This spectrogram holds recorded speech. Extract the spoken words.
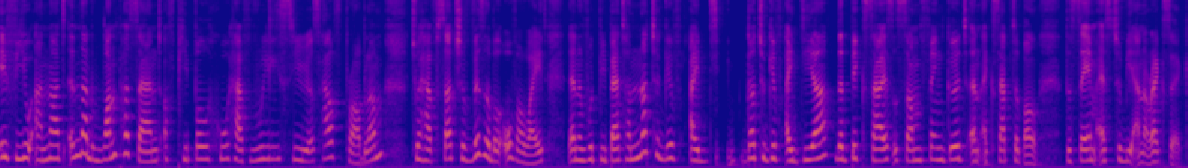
if you are not in that 1% of people who have really serious health problem to have such a visible overweight then it would be better not to give idea, not to give idea that big size is something good and acceptable the same as to be anorexic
